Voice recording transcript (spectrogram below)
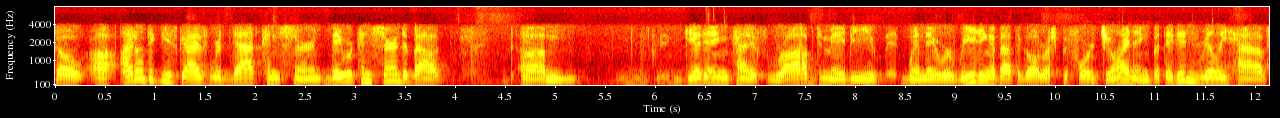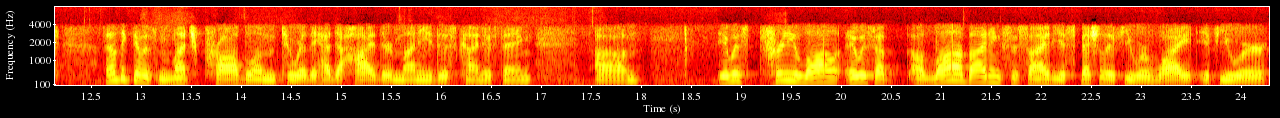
So uh, I don't think these guys were that concerned. They were concerned about um, getting kind of robbed maybe when they were reading about the gold rush before joining, but they didn't really have. I don't think there was much problem to where they had to hide their money, this kind of thing. Um, it was pretty law. It was a, a law-abiding society, especially if you were white. If you were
